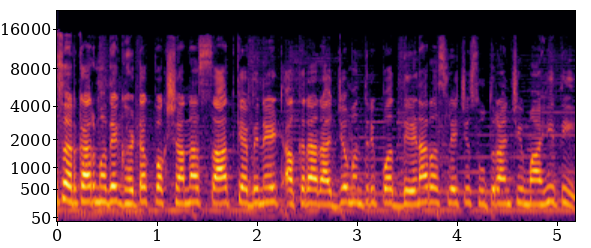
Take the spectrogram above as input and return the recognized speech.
सरकारमध्ये घटक पक्षांना सात कॅबिनेट अकरा राज्यमंत्रीपद देणार असल्याची सूत्रांची माहिती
